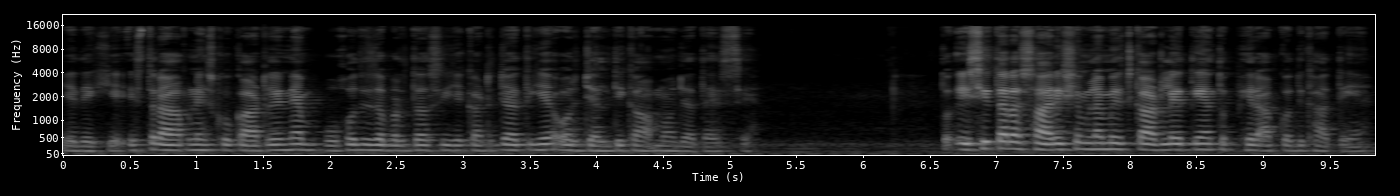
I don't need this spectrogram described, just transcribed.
ये देखिए, इस तरह आपने इसको काट लेना है। बहुत ही ज़बरदस्त ये कट जाती है और जल्दी काम हो जाता है इससे। तो इसी तरह सारी शिमला मिर्च काट लेते हैं तो फिर आपको दिखाते हैं।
